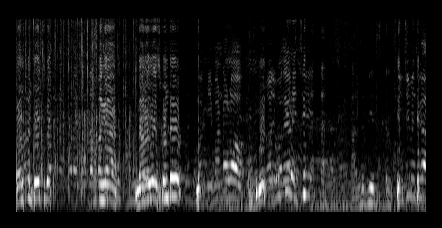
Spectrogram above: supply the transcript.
రుణం సందర్భంగా మనవి చేసుకుంటూ మరి మీ మండలంలో ఈ రోజు ఉదయం నుంచి ఇంచుమించుగా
